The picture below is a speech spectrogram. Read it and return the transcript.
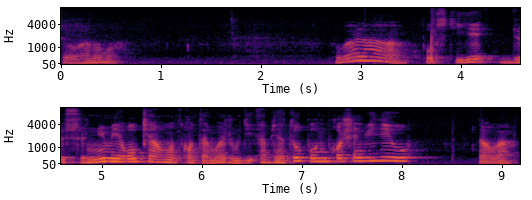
C'est vraiment... Voilà pour ce qui est de ce numéro 40. Quant à moi, je vous dis à bientôt pour une prochaine vidéo. Au revoir.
